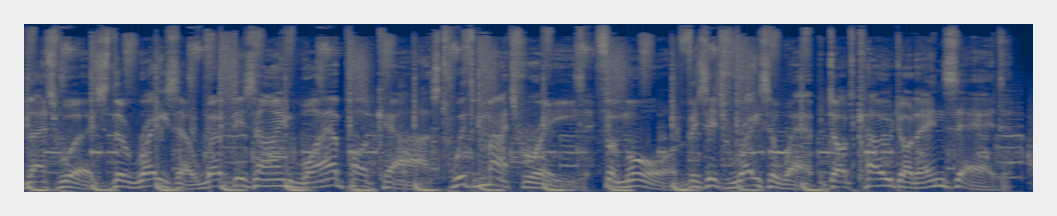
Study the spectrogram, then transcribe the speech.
That was the Razor Web Design Wire podcast with Matt Reed. For more, visit razorweb.co.nz.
